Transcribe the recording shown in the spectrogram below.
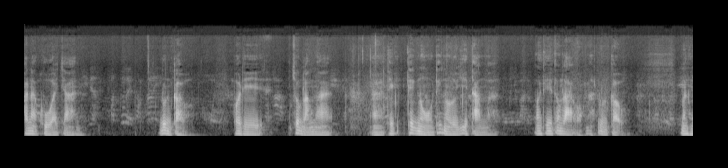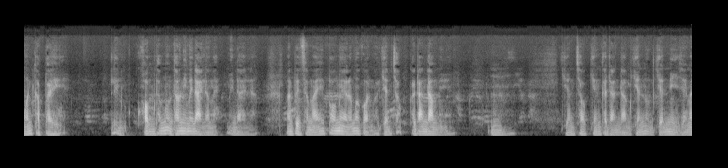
คณะครูอาจารย์ รุ่นเก่า พอดีช่วงหลังมา เทคโนเทคโนโลยีตามมาบางทีต้องลาออกนะรุ่นเก่า มันหวนกลับไปเล่นคอมทำนู่นทำนี่ไม่ได้แล้วไงไม่ได้แล้ว มันเป็นสมัยพ่อแม่แล้วเมื่อก่อนก็เขียนช็อกกระดานดำนี่เขียนช็อกเขียนกระดานดำเขียนนู่นเขียนนี่ใช่ไหม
